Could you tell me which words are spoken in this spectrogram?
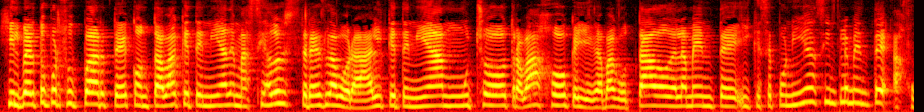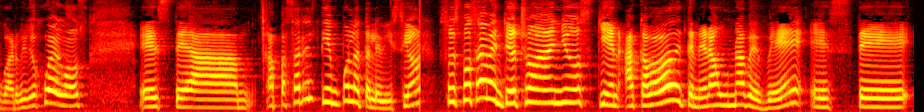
Gilberto, por su parte, contaba que tenía demasiado estrés laboral, que tenía mucho trabajo, que llegaba agotado de la mente y que se ponía simplemente a jugar videojuegos este, a, pasar el tiempo en la televisión. Su esposa de 28 años, quien acababa de tener a una bebé, este,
